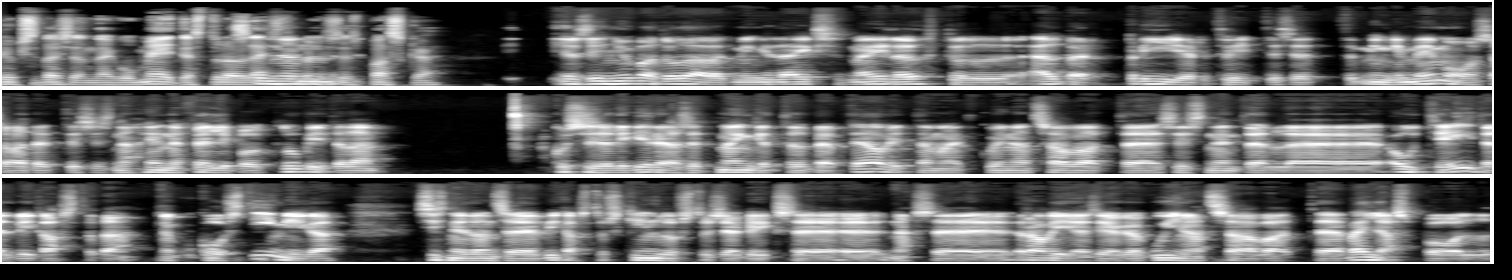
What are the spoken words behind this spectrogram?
siuksed asjad nagu meediast tulevad hästi on- palju sellest paska. ja siin juba tulevad mingid väiksed, ma eile õhtul Albert Breer tweetis, et mingi memo saadeti siis noh NFL-i poolt klubidele. Kus siis oli kirjas, et mängijatel peab teavitama, et kui nad saavad eh, siis nendel eh, OTA-del vigastada nagu koos tiimiga. siis neil on see vigastuskindlustus ja kõik see noh, see raviasi, aga kui nad saavad eh, väljaspool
